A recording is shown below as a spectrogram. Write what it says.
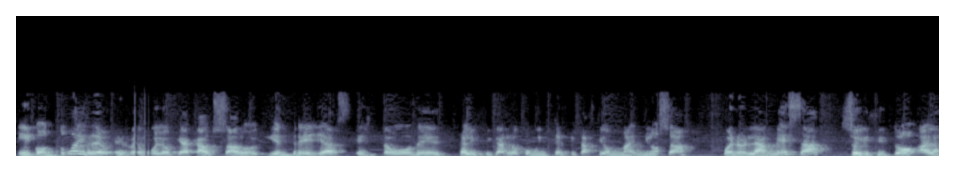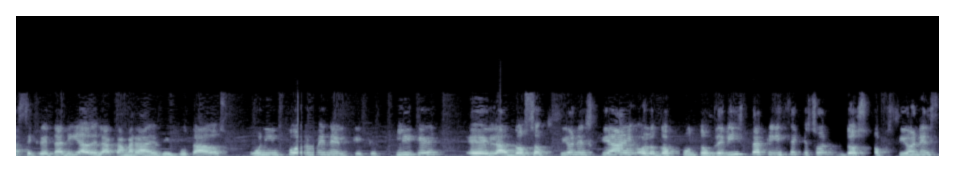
y con todo el, revuelo que ha causado, y entre ellas esto de calificarlo como interpretación mañosa, bueno, la mesa solicitó a la Secretaría de la Cámara de Diputados un informe en el que explique eh, las dos opciones que hay o los dos puntos de vista que dice que son dos opciones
